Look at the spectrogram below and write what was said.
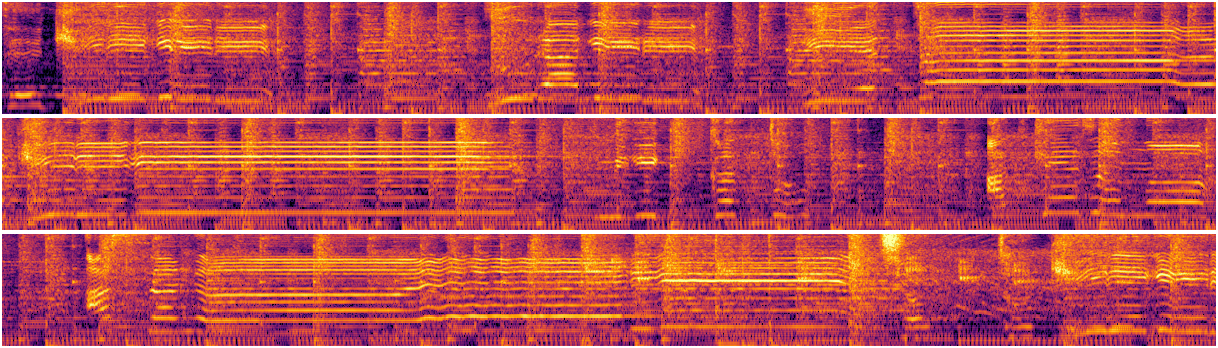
てギリギリ裏切り言えたきり3日と明けずの朝がえり。ちょっとギリギリ。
